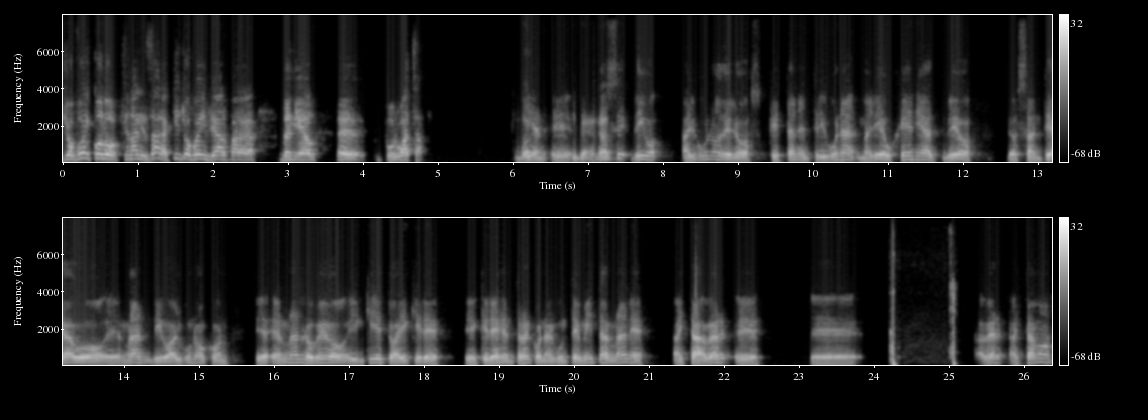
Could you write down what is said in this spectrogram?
Eu vou, quando finalizar aqui, eu vou enviar para Daniel eh, por WhatsApp. Bien, eh, no sé, digo, algunos de los que están en tribuna, María Eugenia, veo los Santiago Hernán, digo, alguno con eh, Hernán lo veo inquieto, ahí quiere, eh, ¿querés entrar con algún temita, Hernán? Eh, ahí está, a ver. a ver, ahí estamos.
